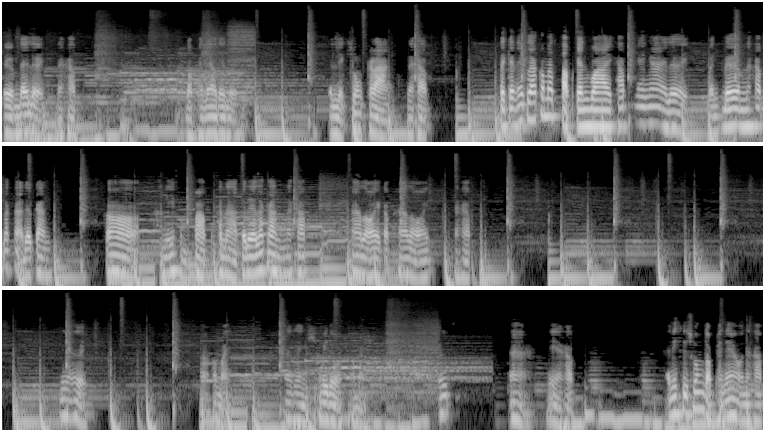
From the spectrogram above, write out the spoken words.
เดิมได้เลยนะครับดอกแพนเนลได้เลย เป็นเหล็กช่วงกลางนะครับ ใส่แกน x แล้วก็มาปรับแกน y ครับง่าย ๆ เลย เหมือนเดิมนะครับ ลักษณะเดียวกัน ก็อันนี้ผมปรับขนาดไปเลยแล้วกันนะครับ 500 กับ 500 นะครับเนี่ยเอ่ยเอาใหม่น่าจะยังคลิกไม่โดนเอาใหม่อ่าเนี่ยครับ อันนี้คือช่วงดอทแพนเนลนะครับ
